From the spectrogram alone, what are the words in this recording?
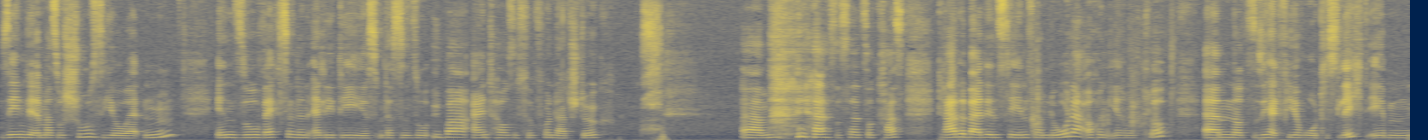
sehen wir immer so Schuhsilhouetten in so wechselnden LEDs und das sind so über 1500 Stück. Ähm, ja, es ist halt so krass. Gerade bei den Szenen von Lola, auch in ihrem Club, ähm, nutzen sie halt viel rotes Licht eben,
